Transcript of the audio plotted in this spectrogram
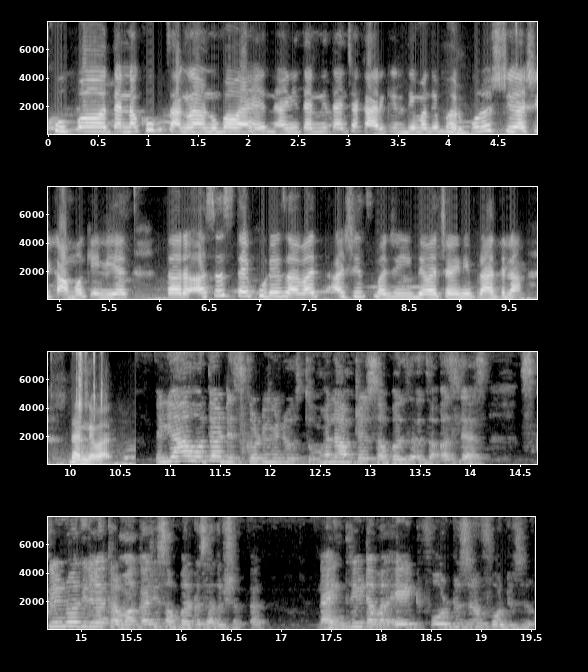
खूप त्यांना खूप चांगला अनुभव आहे आणि त्यांनी त्यांच्या कारकिर्दीमध्ये भरपूर अशी अशी कामं केली आहेत. तर असंच ते पुढे जावं अशीच माझी देवाचरणी प्रार्थना. धन्यवाद. तर या होत्या डिस्कटिव्ह न्यूज तुम्हाला आमच्या संपर्क साधायचा असल्यास स्क्रीनवर दिलेल्या क्रमांकाशी संपर्क साधू शकतात. Nine three double eight four two zero four two zero.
